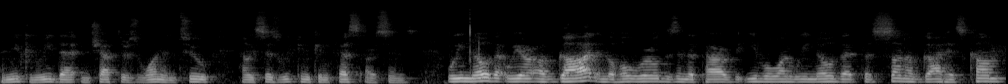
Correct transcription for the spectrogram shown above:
And you can read that in chapters 1 and 2, how he says we can confess our sins. We know that we are of God and the whole world is in the power of the evil one. We know that the Son of God has come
